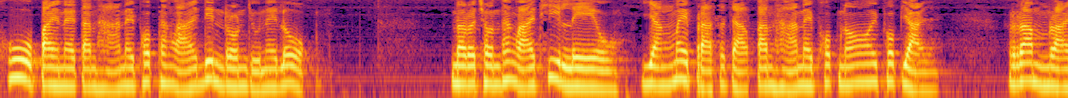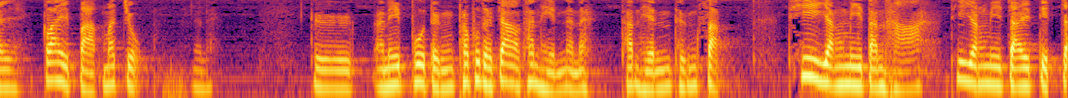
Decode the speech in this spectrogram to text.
ผู้ไปในตันหาในภพทั้งหลายดิ้นรนอยู่ในโลก นรชนทั้งหลายที่เลวยังไม่ปราศจากตันหาในภพน้อยภพใหญ่ ร่ำไรใกล้ปากมัจจุคืออันนี้พูดถึงพระพุทธเจ้าท่านเห็นนะนะท่านเห็นถึงสัตว์ที่ยังมีตันหาที่ยังมีใจติดใจ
